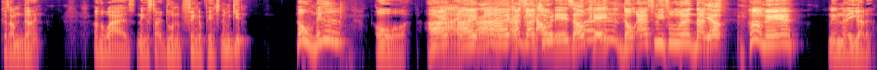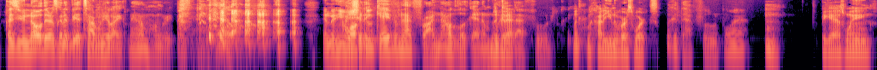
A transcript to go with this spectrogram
because I'm done. Otherwise, niggas start doing the finger pinch. Let me get no nigga. Oh, all right, all right, all right. I I, see got how you. it is. Okay. right, Don't ask me for one. Not, Yep. Huh, man. Then now you gotta. Because you know there's gonna be a time when you're like, man, I'm hungry. Hell, and then he I walked should have gave him that fry. Now look at him. Look Look, at at that. that. food. Look, look how the universe works. Look at that food, boy. Big ass wings.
